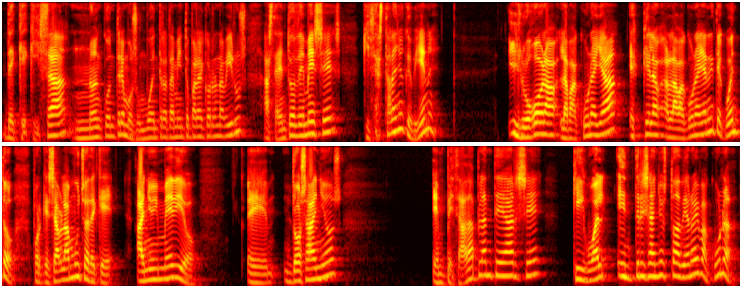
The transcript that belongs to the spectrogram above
de que quizá no encontremos un buen tratamiento para el coronavirus hasta dentro de meses, quizá hasta el año que viene. Y luego la, vacuna ya, es que la, vacuna ya ni te cuento, porque se habla mucho de que año y medio, eh, dos años, empezad a plantearse que igual en tres años todavía no hay vacuna.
